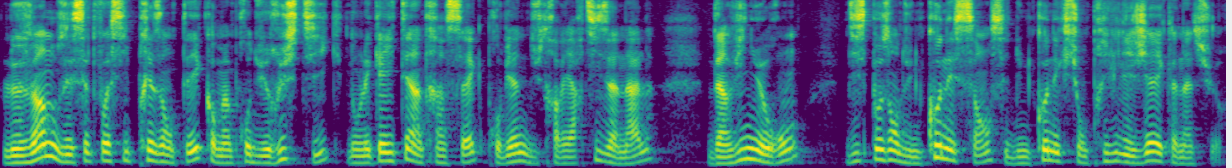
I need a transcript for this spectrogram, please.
le vin nous est cette fois-ci présenté comme un produit rustique dont les qualités intrinsèques proviennent du travail artisanal d'un vigneron disposant d'une connaissance et d'une connexion privilégiée avec la nature.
